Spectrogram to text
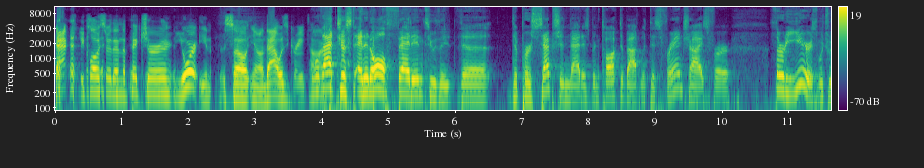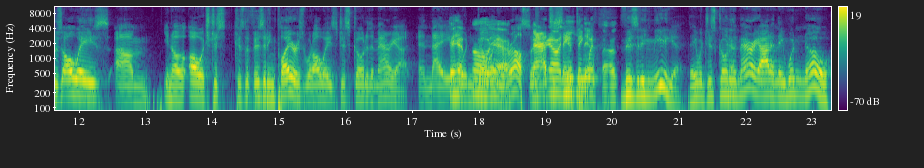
actually closer than the picture. You're, you know, so you know that was great time. Well, that just and it all fed into the the the perception that has been talked about with this franchise for 30 years, which was always, um, you know, oh, it's just because the visiting players would always just go to the Marriott and they, They have- wouldn't oh, go yeah. anywhere else. So that's the same thing with Uh, visiting media. They would just go to the Marriott and they wouldn't know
